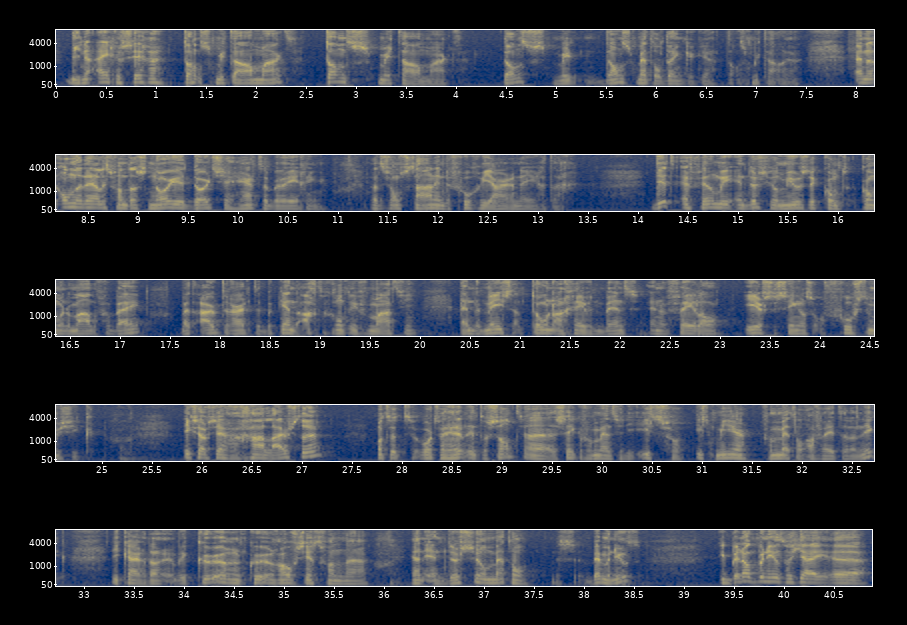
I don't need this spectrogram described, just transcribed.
Die naar eigen zeggen dansmetaal maakt. Dansmetaal maakt. Dans, me- dansmetal, denk ik, ja. Dansmetaal, ja. En een onderdeel is van das Neue Deutsche Hertenbeweging. Dat is ontstaan in de vroege jaren negentig. Dit en veel meer industrial music komt komende maanden voorbij... met uiteraard de bekende achtergrondinformatie... en de meest toonaangevende bands... en een veelal eerste singles of vroegste muziek. Ik zou zeggen, ga luisteren... want het wordt wel heel interessant. eh, zeker voor mensen die iets, van, iets meer van metal afweten dan ik. Die krijgen dan weer keurig, een keurig overzicht van eh, ja, de industrial metal. Dus ik ben benieuwd. Ik ben ook benieuwd wat jij eh,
